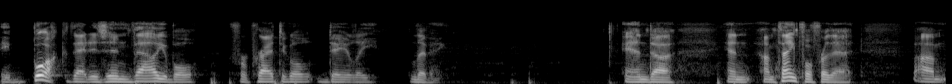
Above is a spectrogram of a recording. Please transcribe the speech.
a book that is invaluable for practical daily living. And, uh, and I'm thankful for that. Um,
